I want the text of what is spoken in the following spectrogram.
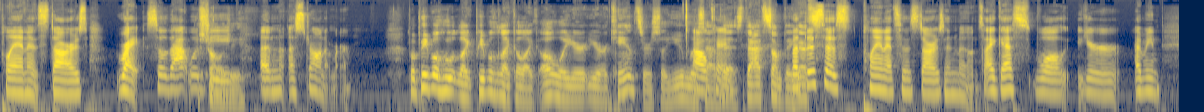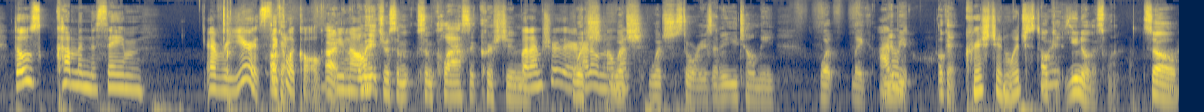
planets, stars. Right. So that would Astrology. be an astronomer. But people who like people who like go like, oh well, you're you're a Cancer, so you must have this. That's something. But that's, this says planets and stars and moons. I guess. Well, you're. I mean, those come in the same every year. It's Okay. cyclical. You know. I'm gonna hit you with some some classic Christian. But I'm sure there. Which, I don't know which much which stories, and you tell me what like I maybe. don't- Okay, Christian witch stories. okay, you know this one. So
